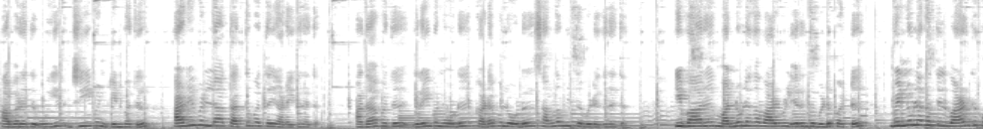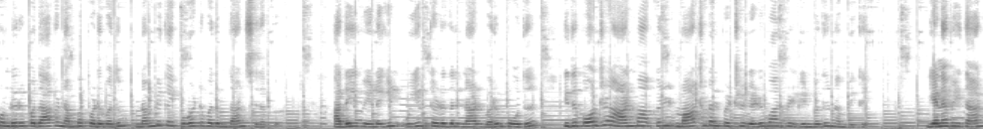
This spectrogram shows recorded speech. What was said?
அவரது உயிர் ஜீவன் என்பது அழிவில்லா தத்துவத்தை அடைகிறது. அதாவது இறைவனோடு கடவுளோடு சங்கமித்து விடுகிறது. இவ்வாறு மண்ணுலக வாழ்வில் இருந்து விடுபட்டு விண்ணுலகத்தில் வாழ்ந்து கொண்டிருப்பதாக நம்பப்படுவதும் நம்பிக்கை புகட்டுவதும் தான் சிறப்பு. அதே வேளையில் உயிர்த்தெழுதல் நாள் வரும்போது இது போன்ற ஆன்மாக்கள் மாற்றுடல் பெற்று எழுவார்கள் என்பது நம்பிக்கை. எனவேதான்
